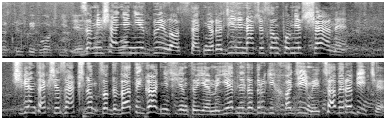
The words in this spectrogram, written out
nas tylko i wyłącznie dzieli. Zamieszania nie było ostatnio. Rodziny nasze są pomieszane. Święta jak się zaczną, co dwa tygodnie świętujemy. Jedne do drugich chodzimy. Co wy robicie?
